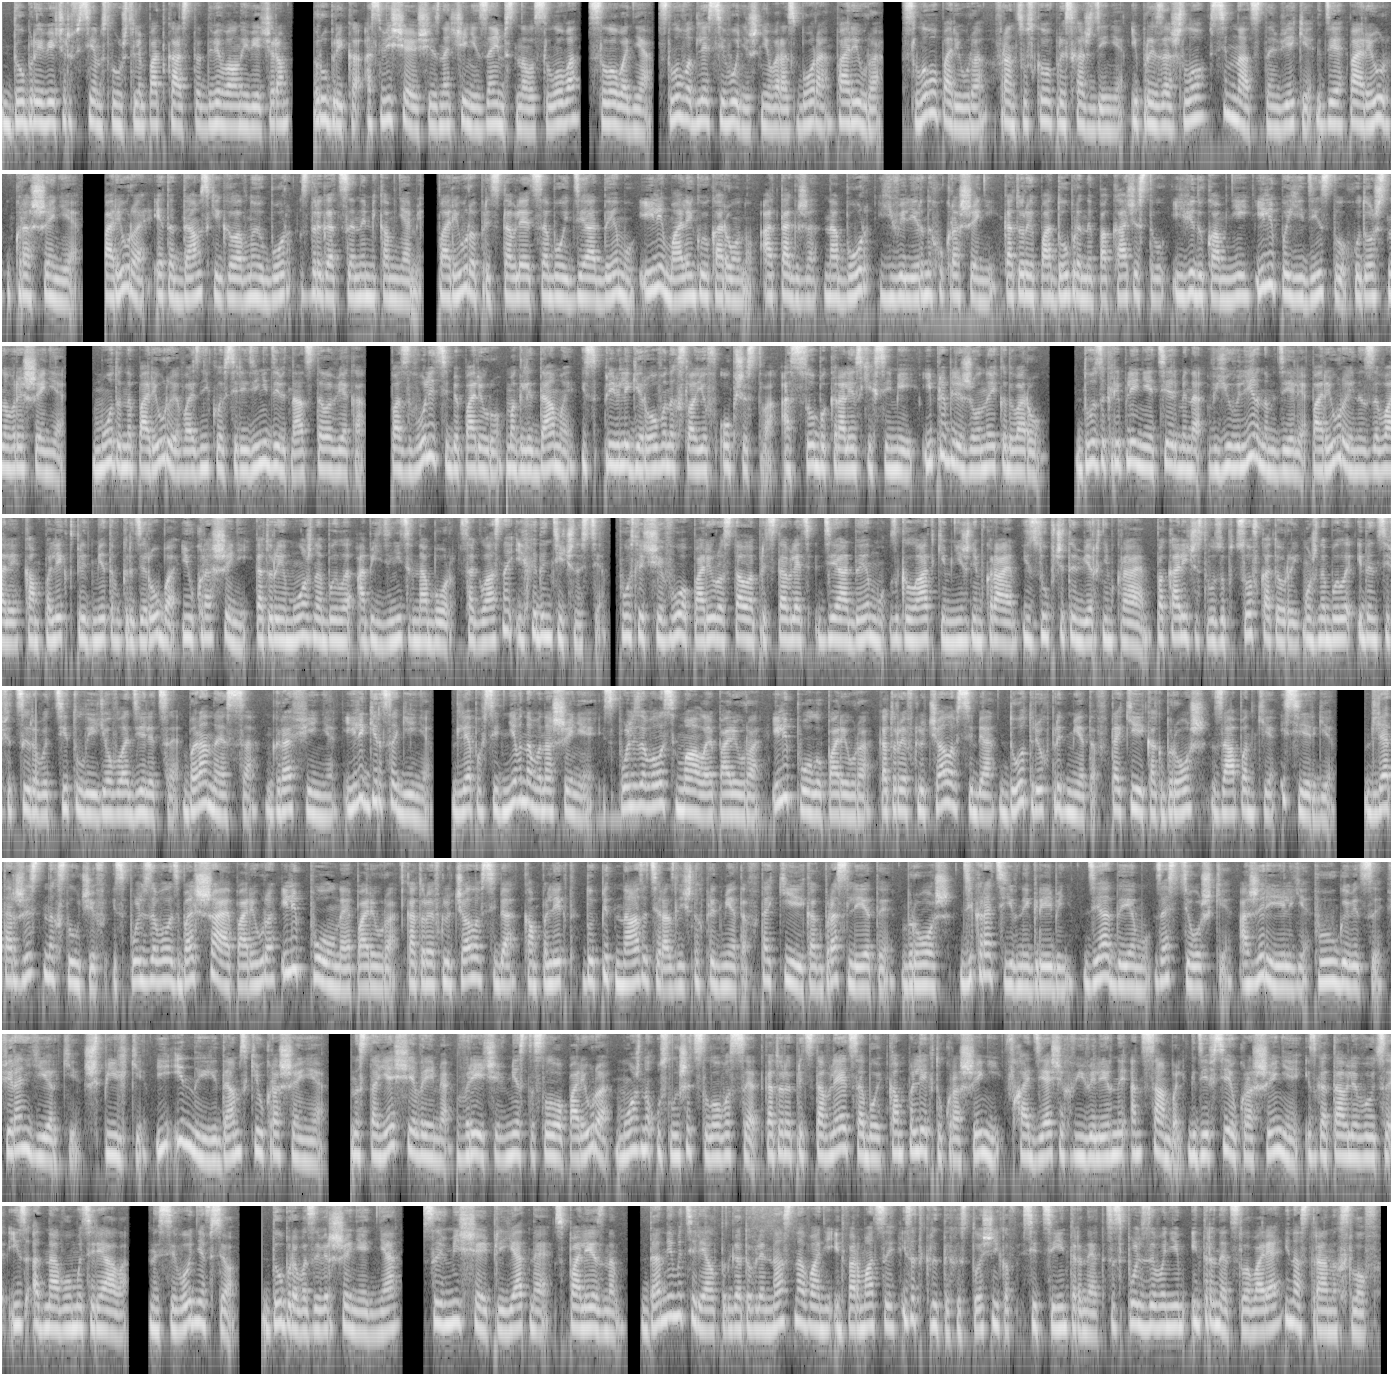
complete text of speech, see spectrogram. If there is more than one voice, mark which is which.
Speaker 1: Добрый вечер всем слушателям подкаста «Две волны вечером». Рубрика, освещающая значение заимственного слова «Слово дня». Слово для сегодняшнего разбора – «парюра». Слово «парюра» французского происхождения и произошло в 17 веке, где парюр – украшение. Парюра – это дамский головной убор с драгоценными камнями. Парюра представляет собой диадему или маленькую корону, а также набор ювелирных украшений, которые подобраны по качеству и виду камней или по единству художественного решения. Мода на парюры возникла в середине XIX века. Позволить себе парюру могли дамы из привилегированных слоев общества, особо королевских семей и приближенные ко двору. До закрепления термина в ювелирном деле парюрой называли комплект предметов гардероба и украшений, которые можно было объединить в набор, согласно их идентичности. После чего парюра стала представлять диадему с гладким нижним краем и зубчатым верхним краем, по количеству зубцов которой можно было идентифицировать титулы ее владелицы – баронесса, графиня или герцогиня. Для повседневного ношения использовалась малая парюра или полупарюра, которая включала в себя до трех предметов, такие как брошь, запонки и серьги. Для торжественных случаев использовалась большая парюра или полная парюра, которая включала в себя комплект до 15 различных предметов, такие как браслеты, брошь, декоративный гребень, диадему, застежки, ожерелье, пуговицы, фираньерки, шпильки и иные дамские украшения. В настоящее время в речи вместо слова «парюра» можно услышать слово «сет», которое представляет собой комплект украшений, входящих в ювелирный ансамбль, где все украшения изготавливаются из одного материала. На сегодня все. Доброго завершения дня. Совмещай приятное с полезным. Данный материал подготовлен на основании информации из открытых источников сети интернет с использованием интернет-словаря иностранных слов.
